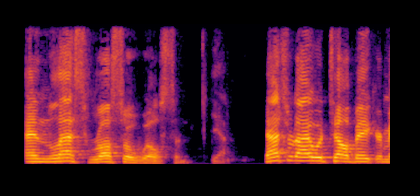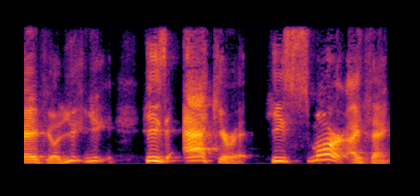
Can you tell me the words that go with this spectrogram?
and less Russell Wilson. Yeah. That's what I would tell Baker Mayfield. You, you he's accurate. He's smart, I think.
